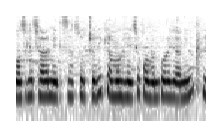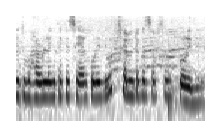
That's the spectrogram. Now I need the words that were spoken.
মশলা ছাড়া মেথি শাক চচ্চড়ি কেমন হয়েছে কমেন্ট করে জানিও। যদি ভালো লেগে থাকে শেয়ার করে দিও। চ্যানেলটাকে সাবস্ক্রাইব করে দিও।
